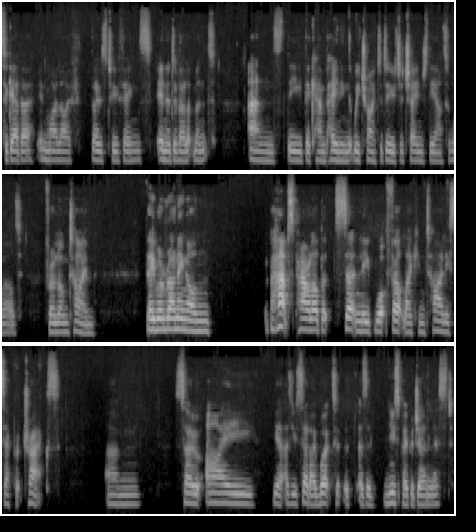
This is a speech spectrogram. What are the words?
together in my life. Those two things: inner development and the the campaigning that we try to do to change the outer world for a long time. They were running on perhaps parallel, but certainly what felt like entirely separate tracks. Um, so I, yeah, as you said, I worked the, as a newspaper journalist,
